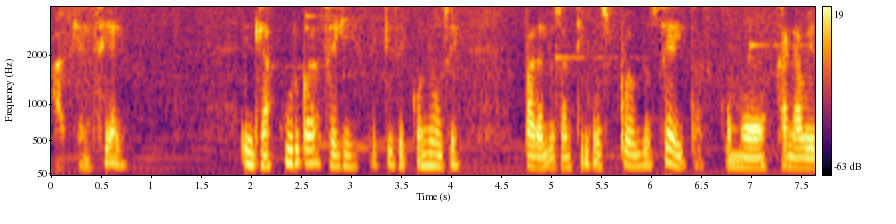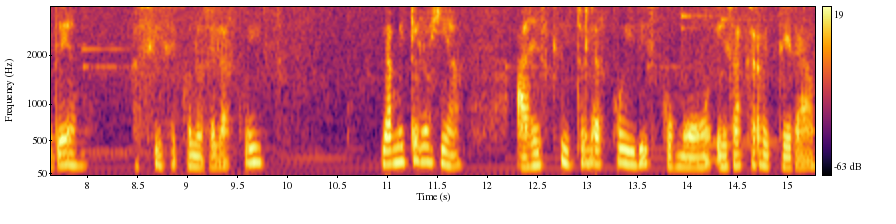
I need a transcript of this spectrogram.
hacia el cielo es la curva celeste que se conoce para los antiguos pueblos celtas como Canavedem, así se conoce el arco iris. La mitología ha descrito el arco iris como esa carretera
